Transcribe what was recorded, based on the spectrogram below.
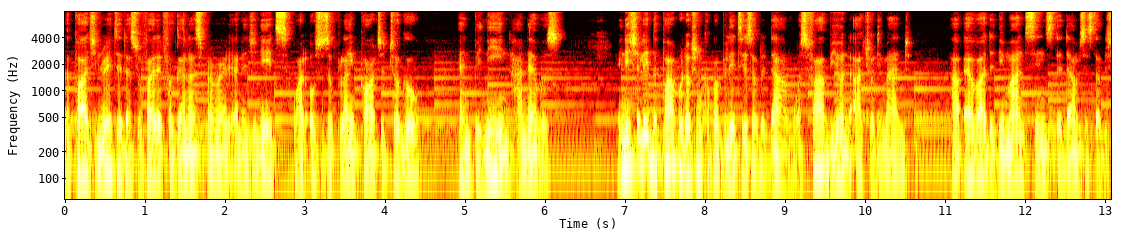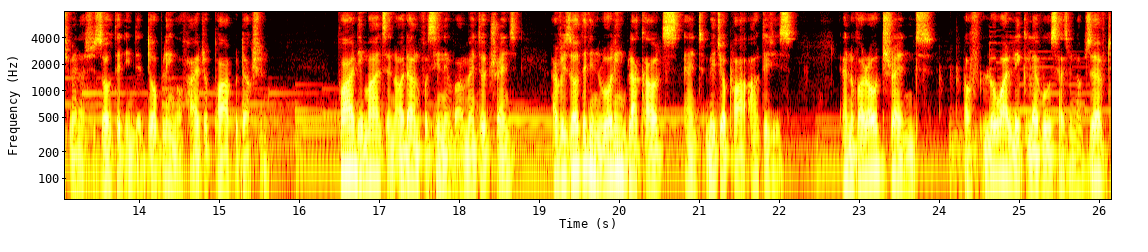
The power generated has provided for Ghana's primary energy needs while also supplying power to Togo and Benin, her neighbors. Initially, the power production capabilities of the dam was far beyond the actual demand. However, the demand since the dam's establishment has resulted in the doubling of hydropower production. Power demands and other unforeseen environmental trends have resulted in rolling blackouts and major power outages. An overall trend of lower lake levels has been observed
